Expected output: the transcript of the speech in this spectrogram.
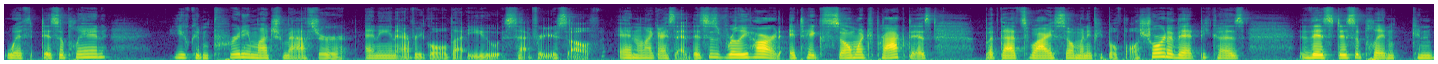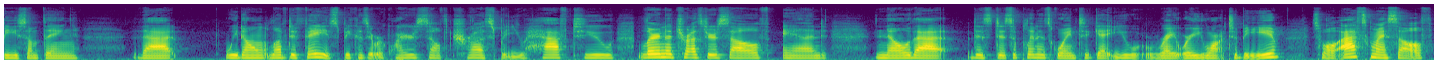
with discipline, you can pretty much master any and every goal that you set for yourself. And like I said, this is really hard. It takes so much practice, but that's why so many people fall short of it because this discipline can be something that we don't love to face because it requires self trust, but you have to learn to trust yourself and know that this discipline is going to get you right where you want to be. So I'll ask myself,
